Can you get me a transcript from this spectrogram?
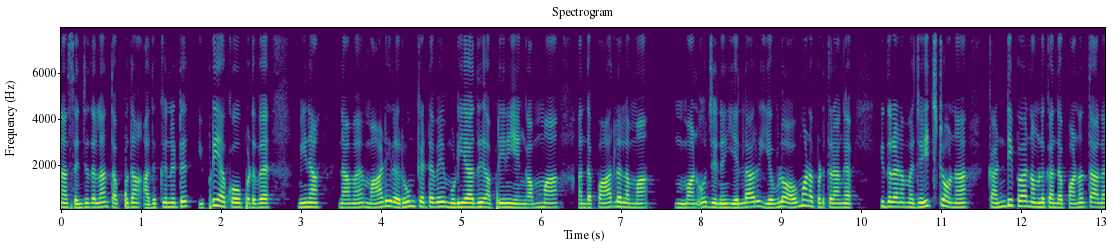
நான் செஞ்சதெல்லாம் தப்பு தான் அதுக்குன்னுட்டு இப்படியா கோவப்படுவேன் மீனா நாம் மாடியில் ரூம் கட்டவே முடியாது அப்படின்னு எங்கள் அம்மா அந்த பார்லர் அம்மா மனோஜனு எல்லாரும் எவ்வளோ அவமானப்படுத்துகிறாங்க இதில் நம்ம ஜெயிச்சிட்டோன்னா கண்டிப்பாக நம்மளுக்கு அந்த பணத்தால்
